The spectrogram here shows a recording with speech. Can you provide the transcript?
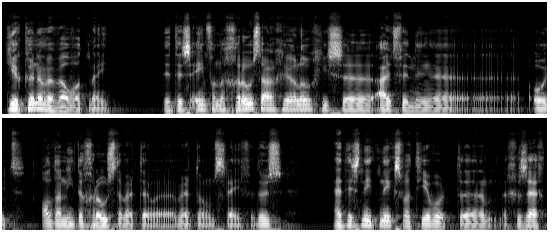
hier kunnen we wel wat mee. Dit is een van de grootste archeologische uitvindingen uh, ooit. Al dan niet de grootste werd, werd omschreven. Dus het is niet niks wat hier wordt uh, gezegd.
